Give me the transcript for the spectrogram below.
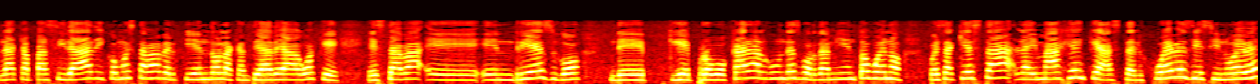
la capacidad y cómo estaba vertiendo la cantidad de agua que estaba eh, en riesgo de que provocara algún desbordamiento. Bueno, pues aquí está la imagen que hasta el jueves 19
